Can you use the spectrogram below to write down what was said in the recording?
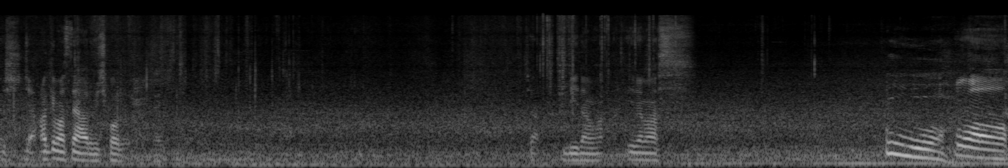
よしじゃあ開けますねアルミシコール、じゃあビー玉入れます。おお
